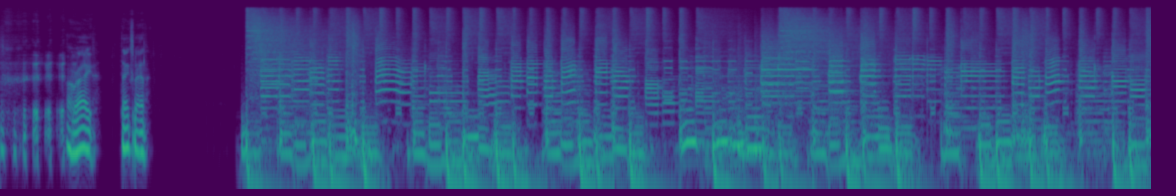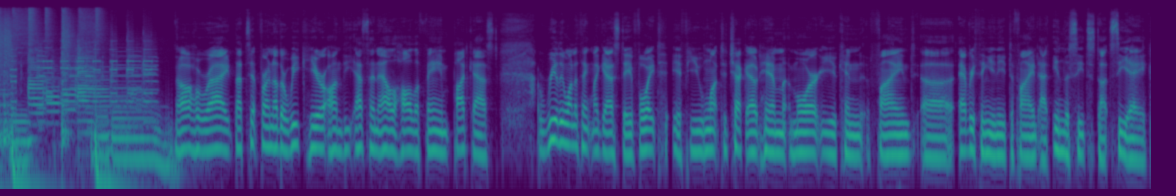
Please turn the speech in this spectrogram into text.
All right. Thanks, man. Right. That's it for another week here on the SNL Hall of Fame podcast. I really want to thank my guest, Dave Voigt. If you want to check out him more, you can find uh, everything you need to find at intheseats.ca.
